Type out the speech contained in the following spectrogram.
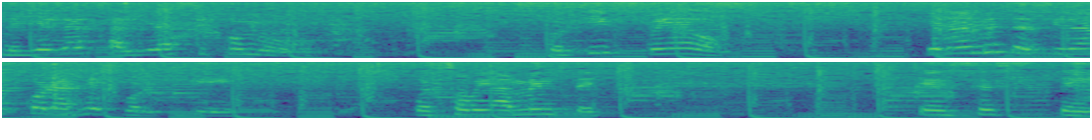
me llega a salir así como, pues sí feo. Realmente sí da coraje porque pues obviamente es este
